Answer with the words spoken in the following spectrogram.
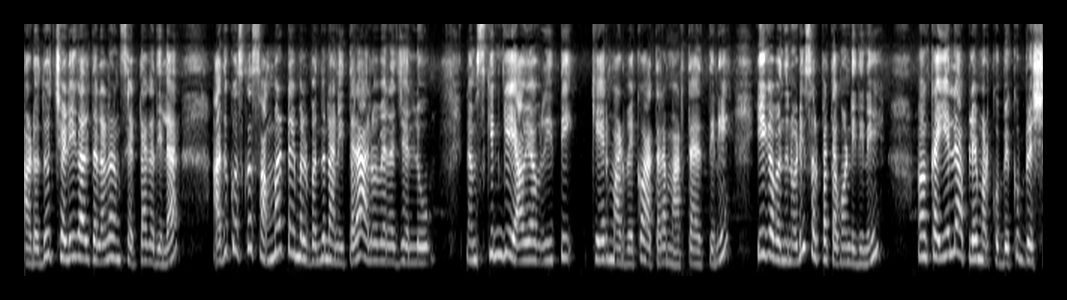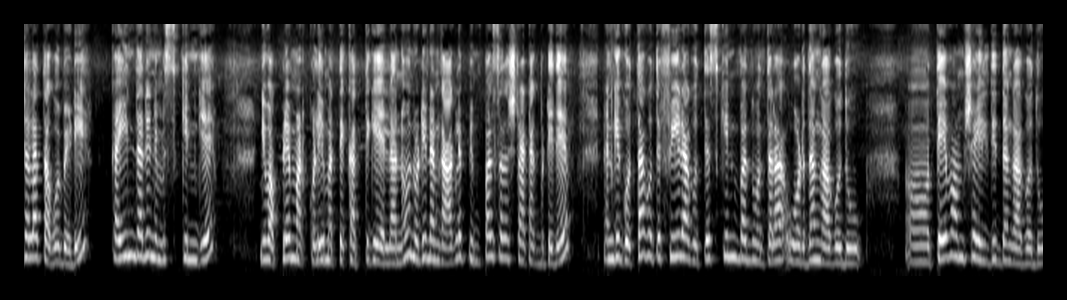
ಮಾಡೋದು. ಚಳಿಗಾಲದಲ್ಲೆಲ್ಲ ನಂಗೆ ಸೆಟ್ ಆಗೋದಿಲ್ಲ. ಅದಕ್ಕೋಸ್ಕರ ಸಮ್ಮರ್ ಟೈಮಲ್ಲಿ ಬಂದು ನಾನು ಈ ಥರ ಅಲೋವೆರಾ ಜೆಲ್ಲು ನಮ್ಮ ಸ್ಕಿನ್ಗೆ ಯಾವ್ಯಾವ ರೀತಿ ಕೇರ್ ಮಾಡಬೇಕು ಆ ಥರ ಮಾಡ್ತಾ ಇರ್ತೀನಿ. ಈಗ ಬಂದು ನೋಡಿ ಸ್ವಲ್ಪ ತಗೊಂಡಿದ್ದೀನಿ. ಕೈಯಲ್ಲೇ ಅಪ್ಲೈ ಮಾಡ್ಕೋಬೇಕು. ಬ್ರಷ್ ಎಲ್ಲ ತಗೋಬೇಡಿ. ಕೈಯಿಂದನೇ ನಿಮ್ಮ ಸ್ಕಿನ್ಗೆ ನೀವು ಅಪ್ಲೈ ಮಾಡ್ಕೊಳ್ಳಿ ಮತ್ತು ಕತ್ತಿಗೆ ಎಲ್ಲನೂ. ನೋಡಿ ನನಗೆ ಆಗಲೇ ಪಿಂಪಲ್ಸ್ ಎಲ್ಲ ಸ್ಟಾರ್ಟ್ ಆಗಿಬಿಟ್ಟಿದೆ. ನನಗೆ ಗೊತ್ತಾಗುತ್ತೆ ಫೀಲ್ ಆಗುತ್ತೆ ಸ್ಕಿನ್ ಬಂದು ಒಂಥರ ಒಡ್ದಂಗೆ ಆಗೋದು. ತೇವಾಂಶ ಇಲ್ದಿದ್ದಂಗೆ ಆಗೋದು,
